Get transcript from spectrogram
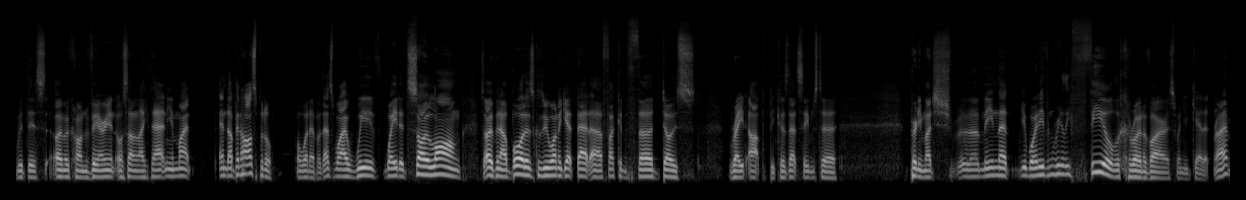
with this Omicron variant or something like that, and you might end up in hospital or whatever. That's why we've waited so long to open our borders because we want to get that uh, fucking third dose rate up because that seems to pretty much uh, mean that you won't even really feel the coronavirus when you get it, right?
